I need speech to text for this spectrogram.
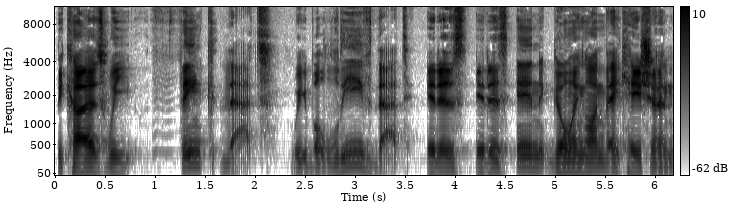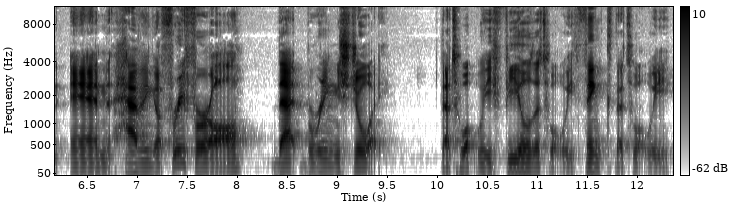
Because we think that we believe that it is it is in going on vacation and having a free for all that brings joy. That's what we feel, that's what we think, that's what we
